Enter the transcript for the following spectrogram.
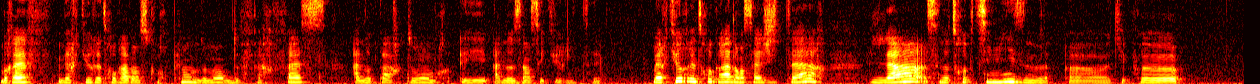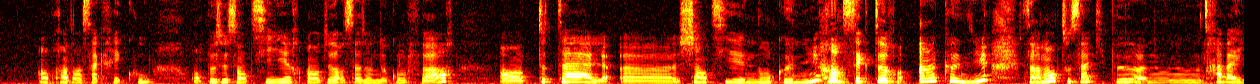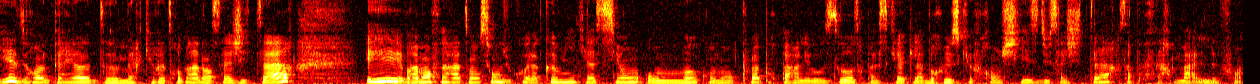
Bref, Mercure rétrograde en scorpion nous demande de faire face à nos parts d'ombre et à nos insécurités. Mercure rétrograde en Sagittaire, là, c'est notre optimisme euh, qui peut en prendre un sacré coup. On peut se sentir en dehors de sa zone de confort, en total euh, chantier non connu, en secteur inconnu. C'est vraiment tout ça qui peut euh, nous, nous, travailler durant une période de Mercure rétrograde en Sagittaire. Et vraiment faire attention du coup à la communication, aux mots qu'on emploie pour parler aux autres, parce qu'avec la brusque franchise du Sagittaire, ça peut faire mal des fois.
